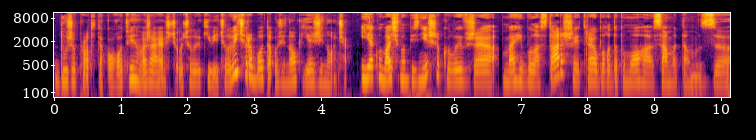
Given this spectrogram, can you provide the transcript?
дуже проти такого. От він вважає, що у чоловіків є чоловіча робота, у жінок є жіноча. І як ми бачимо пізніше, коли вже Мегі була старша і треба була допомога саме там з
